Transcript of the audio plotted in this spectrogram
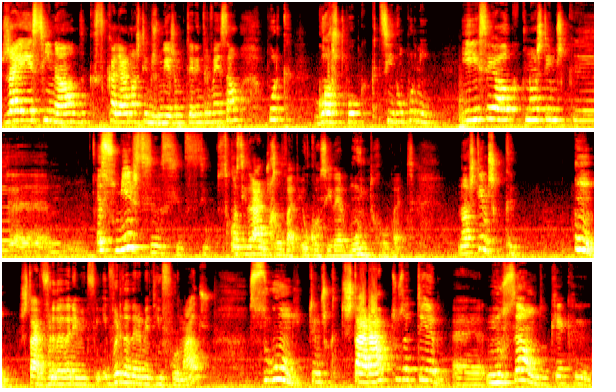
já é sinal de que se calhar nós temos mesmo de ter intervenção porque gosto pouco que decidam por mim. E isso é algo que nós temos que uh, assumir se, se, se, se considerarmos relevante. Eu considero muito relevante. Nós temos que um, estar verdadeiramente, verdadeiramente informados, segundo, temos que estar aptos a ter uh, noção do que é que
